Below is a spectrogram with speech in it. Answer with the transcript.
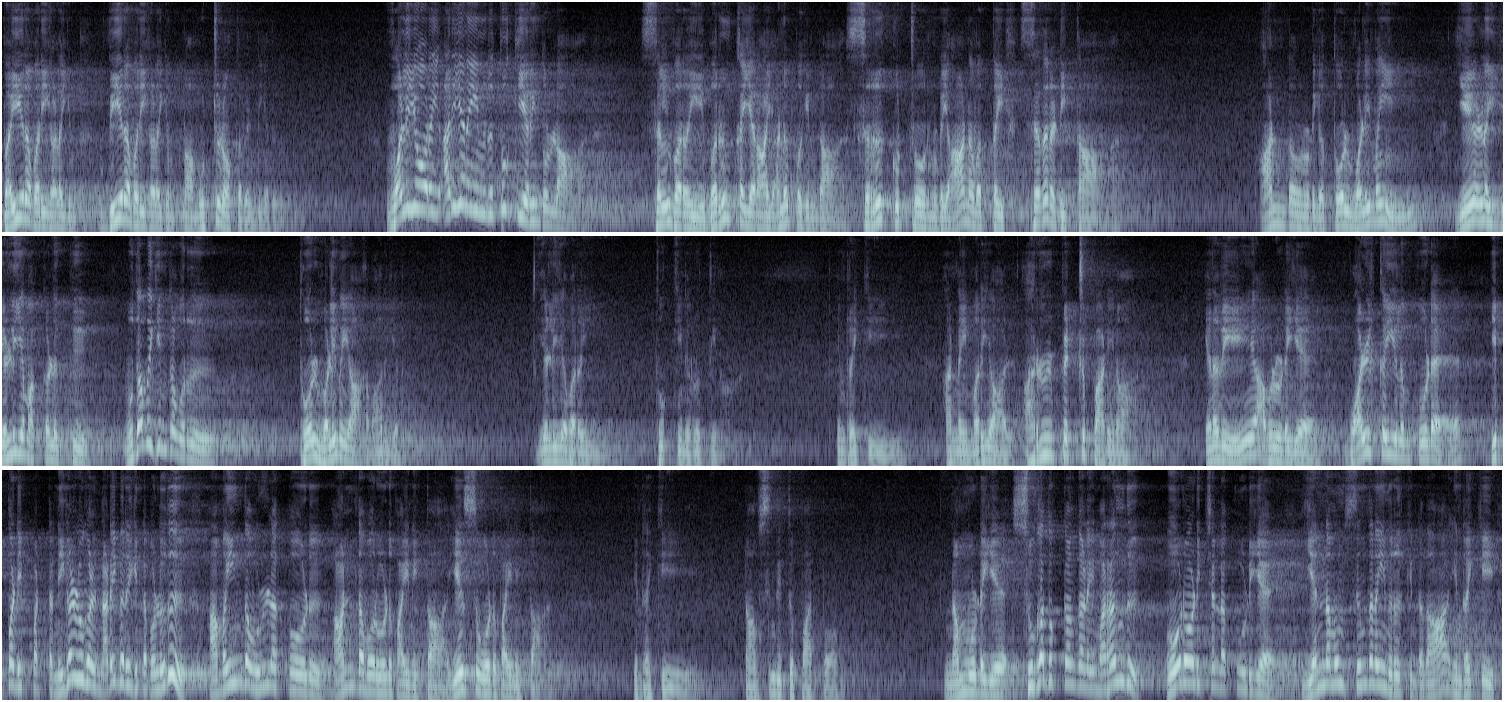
வைர வரிகளையும் வீர வரிகளையும் நாம் உற்று நோக்க வேண்டியது. வலியோரை அரியணை என்று தூக்கி எறிந்துள்ளார். செல்வரை வருங்கையராய் அனுப்புகின்றார். சிறுகுற்றோருடைய ஆணவத்தை சிதறடித்தார். ஆண்டவருடைய தோல் வலிமை ஏழை எளிய மக்களுக்கு உதவுகின்ற ஒரு தோல் வலிமையாக மாறியது. எளியவரை தூக்கி நிறுத்தினார். இன்றைக்கு அன்னை மரியாள் அருள் பெற்று பாடினார். எனவே அவளுடைய வாழ்க்கையிலும் கூட இப்படிப்பட்ட நிகழ்வுகள் நடைபெறுகின்ற பொழுது அமைந்த உள்ளத்தோடு ஆண்டவரோடு பயணித்தார் இயேசுவோடு பயணித்தார். இன்றைக்கு நாம் சிந்தித்து பார்ப்போம். நம்முடைய சுகதுக்கங்களை மறந்து ஓடோடி செல்லக்கூடிய எண்ணமும் சிந்தனையும் இருக்கின்றதா? இன்றைக்கு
